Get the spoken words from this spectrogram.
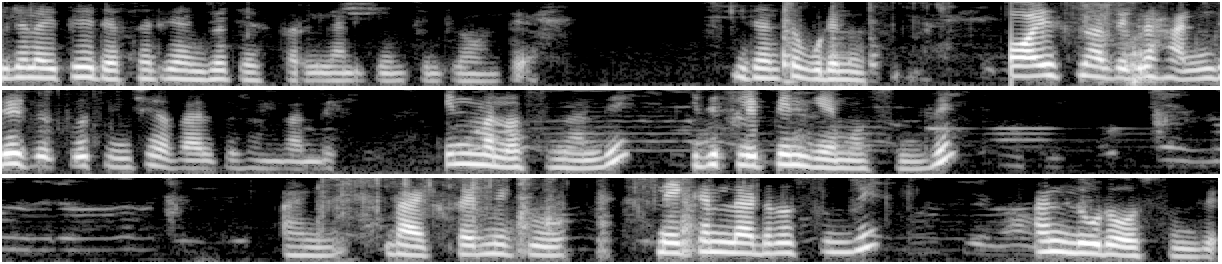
పిల్లలు అయితే డెఫినెట్గా ఎంజాయ్ చేస్తారు ఇలాంటి గేమ్స్ ఇంట్లో ఉంటే. ఇదంతా వుడెన్ వస్తుంది. టాయ్స్ నా దగ్గర హండ్రెడ్ రూపీస్ నుంచి అవైలబుల్ ఉందండి. ఇన్ వన్ వస్తుందండి. ఇది ఫ్లిప్పిన్ గేమ్ వస్తుంది. అండ్ బ్యాక్ సైడ్ మీకు స్నేక్ అండ్ ల్యాడర్ వస్తుంది. అండ్ లూడో వస్తుంది.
